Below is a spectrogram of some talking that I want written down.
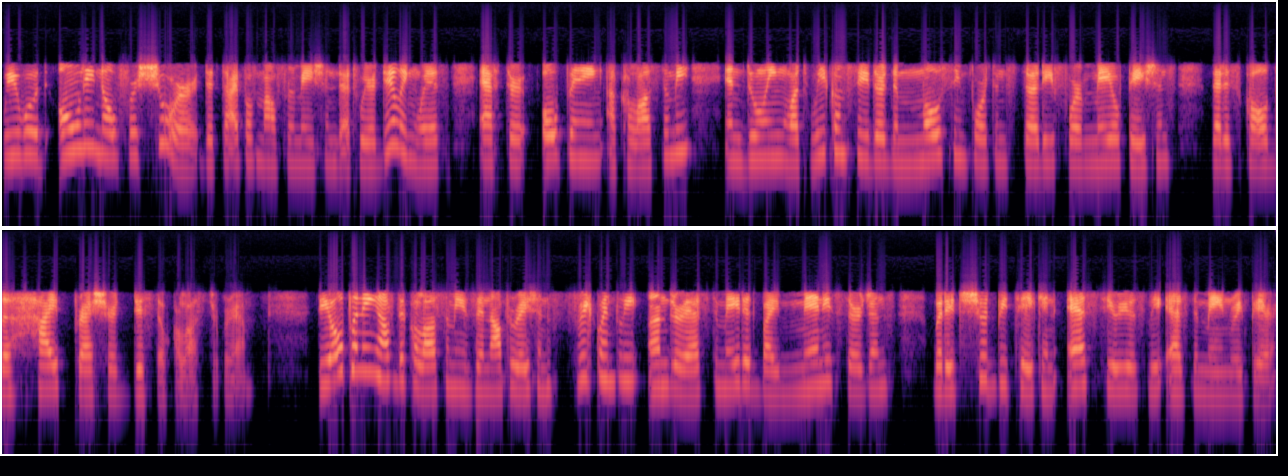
We would only know for sure the type of malformation that we are dealing with after opening a colostomy and doing what we consider the most important study for male patients that is called the high pressure distal colostogram. The opening of the colostomy is an operation frequently underestimated by many surgeons, but it should be taken as seriously as the main repair.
